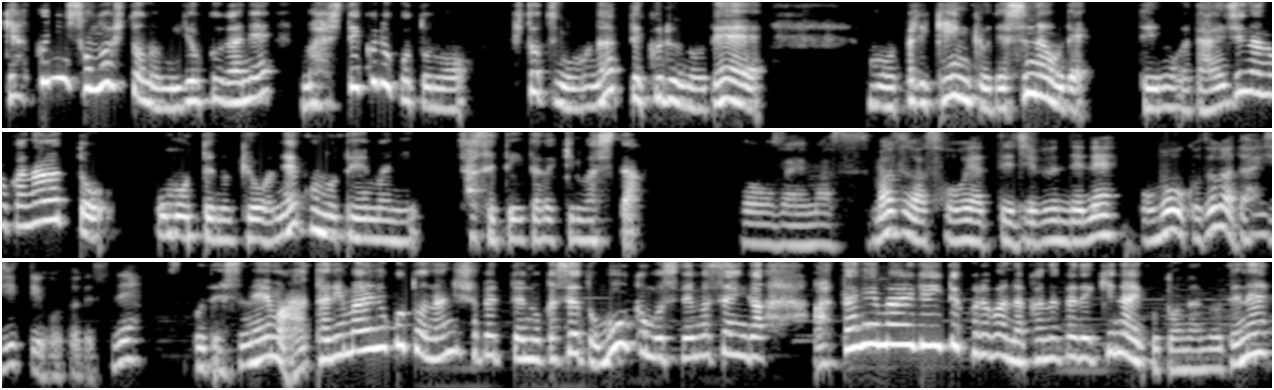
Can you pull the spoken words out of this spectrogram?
逆にその人の魅力がね、増してくることの一つにもなってくるので、もうやっぱり謙虚で素直でっていうのが大事なのかなと思っての今日はね、このテーマにさせていただきました。ありがとうございます。まずはそうやって自分でね、思うことが大事っていうことですね。そうですね。まあ当たり前のことを何喋ってるのかしらと思うかもしれませんが、当たり前でいてこれはなかなかできないことなのでね、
